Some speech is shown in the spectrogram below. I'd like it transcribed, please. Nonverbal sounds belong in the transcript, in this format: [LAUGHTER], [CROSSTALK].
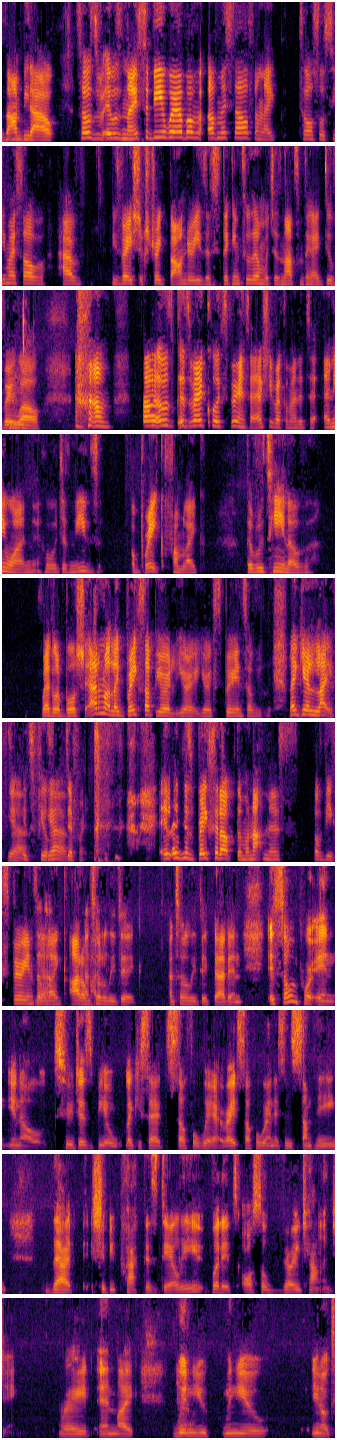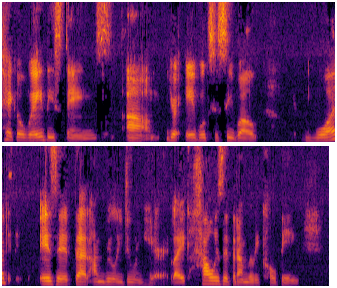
zombied out. So it was it was nice to be aware of of myself and like to also see myself have these very strict strict boundaries and sticking to them, which is not something I do very Mm. well. [LAUGHS] Um, so it was it's a very cool experience. I actually recommend it to anyone who just needs a break from like the routine of regular bullshit. I don't know, like breaks up your your your experience of like your life. Yeah. It feels Yeah. different. [LAUGHS] it, it just breaks it up, the monotonous of the experience of Yeah. like I totally dig. I totally dig that. And it's so important, you know, to just be, a, like you said, self aware, right? Self awareness is something that should be practiced daily, but it's also very challenging, right? And like Yeah. when you, when you, you know, take away these things, um, you're able to see, well, what is it that I'm really doing here? Like, how is it that I'm really coping?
